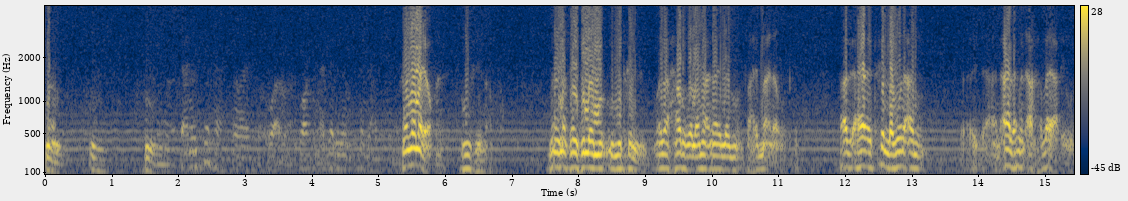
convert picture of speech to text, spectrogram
نعم يعني مجتمعة هذا لا يعقل مو شيء ما نقول كل متكلم ولا حرف ولا معنى إلا صاحب معنى هذا هذا يتكلمون عن عن عالم آخر لا يعقلون.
